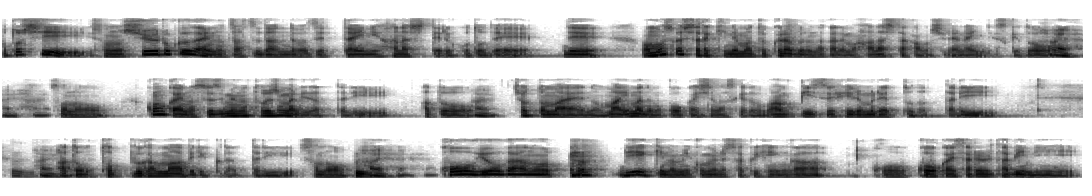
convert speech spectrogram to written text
今年、その収録外の雑談では絶対に話してることで、で、まあもしかしたらキネマトクラブの中でも話したかもしれないんですけど、はいはいはい。その、今回のすずめの戸締まりだったり、あとはい、ちょっと前の、まあ今でも公開してますけど、ワンピースフィルムレッドだったり、あと、トップガンマーヴェリックだったり、その。工業側の 利益の見込める作品がこう公開されるたびに、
